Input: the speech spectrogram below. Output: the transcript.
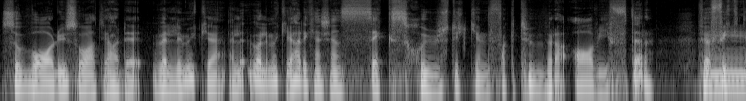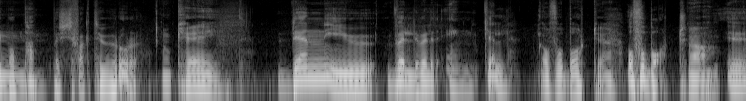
så var det ju så att jag hade väldigt mycket, eller väldigt mycket, jag hade kanske en sex, sju stycken fakturaavgifter. För jag fick det på Mm. pappersfakturor. Okej. Den är ju väldigt, väldigt enkel Och få bort ja. att få bort. Ja. Eh,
